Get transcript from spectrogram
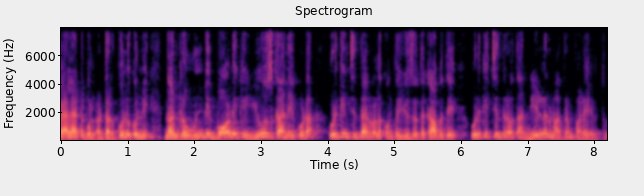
ప్యాలాటబుల్ అంటారు. కొన్ని కొన్ని దాంట్లో ఉండి బాడీకి యూజ్ కానీ కూడా ఉడికించిన దానివల్ల కొంత యూజ్ అవుతాయి. కాకపోతే ఉడికించిన తర్వాత ఆ నీళ్ళను మాత్రం పడేయవద్దు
